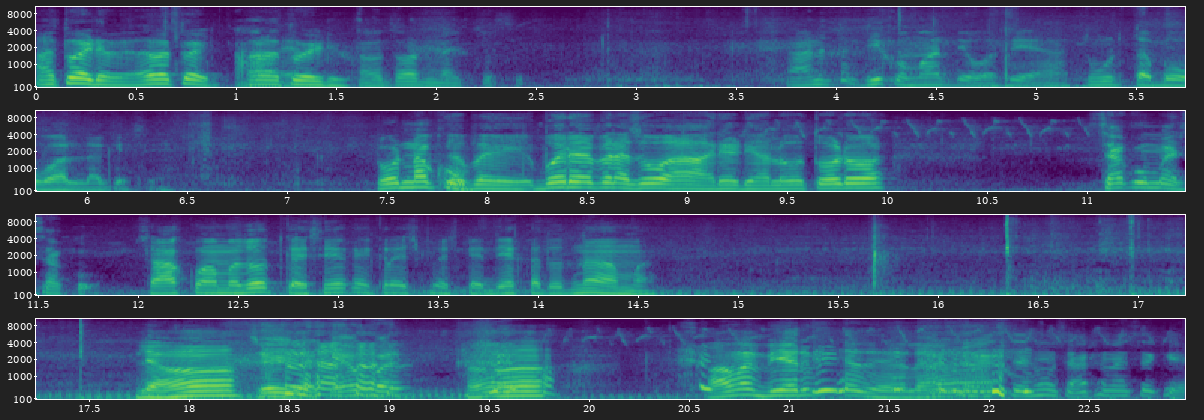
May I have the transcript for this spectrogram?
આ તોડ હવે હવે તોડ હાલો તોડ્યું. હવે તોડ નાખીએ આને તો ઢીકો માર દેવો છે આ તૂટતા બહુ વાર લાગે છે. તોડ નાખો? ભાઈ બરાબર જો હા રેડી હાલો તોડો. સાકુ માર સાકુ સાકુ આમાં જોત કઈ છે કઈ ક્રેશ પ્રેશ કઈ દેખાતું જ ના આમાં. લે હા? જોઈ લે કેમ પણ? હા અમે બે રૂપિયા છે એટલે હું. સાઠના છે કે?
